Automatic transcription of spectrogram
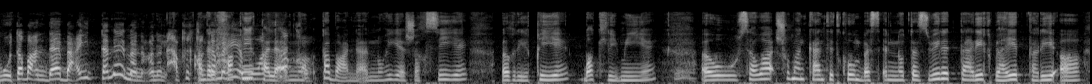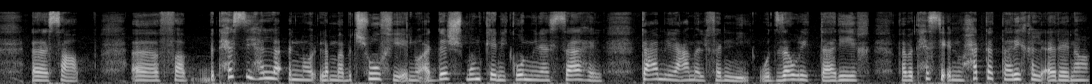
وطبعا ده بعيد تماما عن الحقيقة عن كما هي الحقيقة موثقة. لأنه طبعا لأنه هي شخصية إغريقية بطليمية وسواء شو ما كانت تكون بس إنه تزوير التاريخ بهي الطريقة آه، صعب. فبتحسي هلأ إنه لما بتشوفي إنه قديش ممكن يكون من السهل تعملي عمل فني وتزوري التاريخ فبتحسي إنه حتى التاريخ اللي قريناه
